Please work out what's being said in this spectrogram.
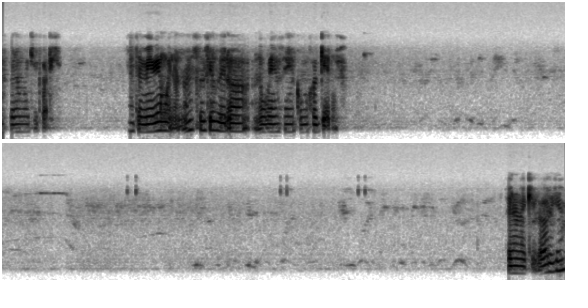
Esperamos que cargue. Este es bien bueno, no es socio, pero lo voy a enseñar cómo hackear uno. Esperen a que cargue.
